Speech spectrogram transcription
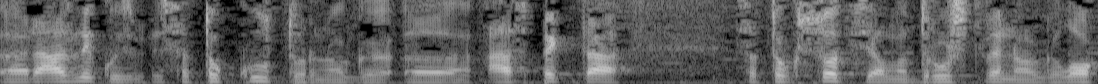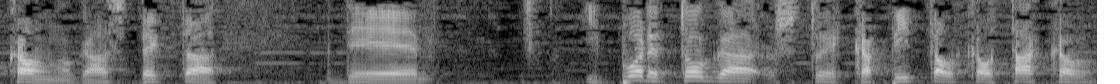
razliku, sa tog kulturnog uh, aspekta, sa tog socijalno-društvenog, lokalnog aspekta, gde i pored toga što je kapital kao takav uh,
